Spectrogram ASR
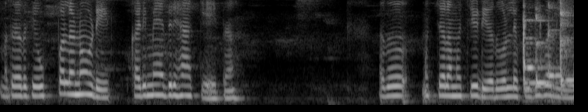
ಮತ್ತು ಅದಕ್ಕೆ ಉಪ್ಪೆಲ್ಲ ನೋಡಿ ಕಡಿಮೆ ಆದರೆ ಹಾಕಿ, ಆಯಿತಾ? ಅದು ಮುಚ್ಚಲ ಮುಚ್ಚಿಡಿ ಅದು ಒಳ್ಳೆ ಕುದಿ ಬರಲಿ.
